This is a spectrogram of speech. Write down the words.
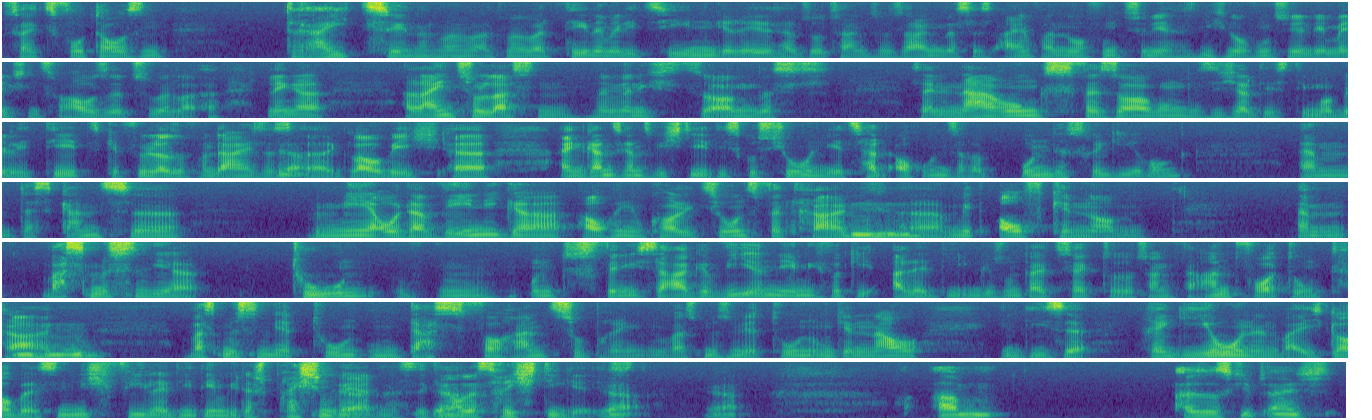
seit 2013, als man über Telemedizin geredet hat, sozusagen zu sagen, dass es einfach nur funktioniert, dass es nicht nur funktioniert, den Menschen zu Hause zu, äh, länger allein zu lassen, wenn wir nicht sorgen, dass seine Nahrungsversorgung gesichert ist, die Mobilitätsgefühl. Also von daher ist es, ja. äh, glaube ich, äh, eine ganz, ganz wichtige Diskussion. Jetzt hat auch unsere Bundesregierung ähm, das Ganze mehr oder weniger auch in dem Koalitionsvertrag mhm. äh, mit aufgenommen. Ähm, was müssen wir tun? Und wenn ich sage wir, nehme ich wirklich alle, die im Gesundheitssektor sozusagen Verantwortung tragen. Mhm. Was müssen wir tun, um das voranzubringen? Was müssen wir tun, um genau in diese Regionen, weil ich glaube, es sind nicht viele, die dem widersprechen werden, dass es genau das Richtige ist. Ja, ja. Ähm, also es gibt eigentlich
